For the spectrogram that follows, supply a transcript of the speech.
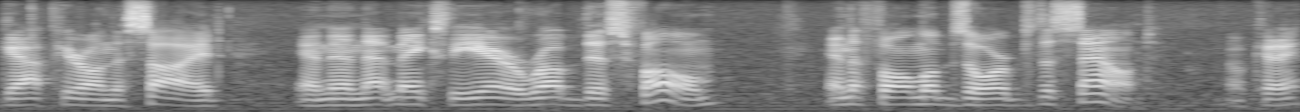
gap here on the side and then that makes the air rub this foam and the foam absorbs the sound. Okay?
